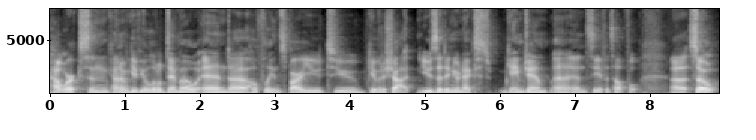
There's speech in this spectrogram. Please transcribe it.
how it works and kind of give you a little demo and uh, hopefully inspire you to give it a shot. Use it in your next game jam uh, and see if it's helpful. so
